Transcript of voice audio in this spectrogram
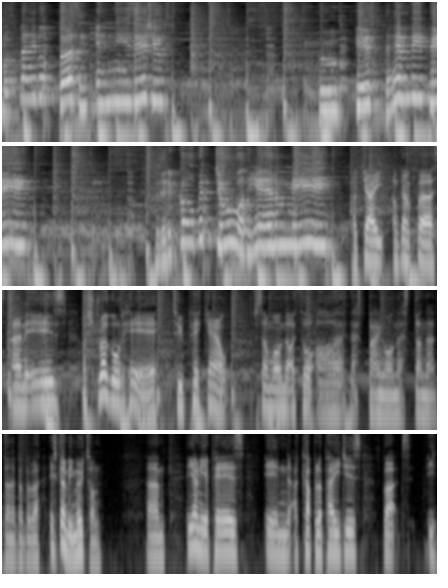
Most valuable person in these issues. Who is the MVP? Is it a Cobra Joe or the enemy? Okay, I'm going first, and it is. I struggled here to pick out someone that I thought, oh, that's bang on, that's done that, done it, blah, blah, blah. It's going to be Mouton. Um, he only appears in a couple of pages, but he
